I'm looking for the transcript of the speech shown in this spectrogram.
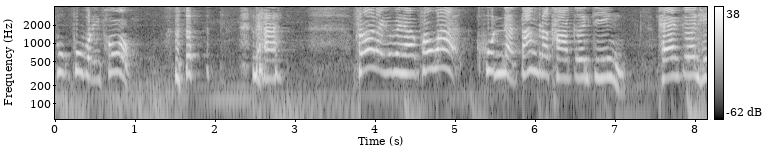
ผู้ผู้บริโภคนะเพราะอะไรรู้ไหมครับเพราะว่า คุณน่ะตั้งราคาเกินจริง แพงเกินเห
